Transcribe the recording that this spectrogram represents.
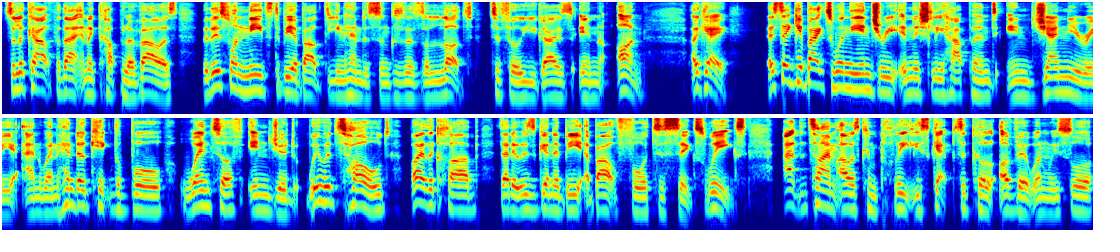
So look out for that in a couple of hours. But this one needs to be about Dean Henderson because there's a lot to fill you guys in on. Okay, Let's take you back to when the injury initially happened in January and when Hendo kicked the ball, went off injured. We were told by the club that it was going to be about four to six weeks. At the time, I was completely skeptical of it when we saw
